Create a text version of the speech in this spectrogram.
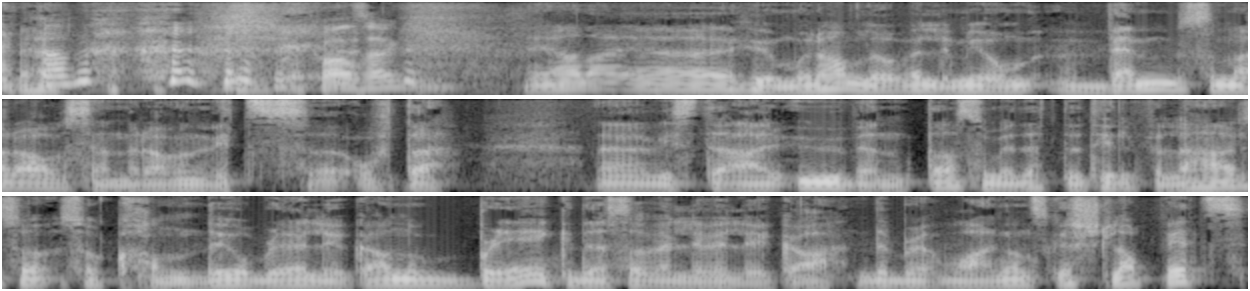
Nettopp. Ja, nei, humor handler jo veldig mye om hvem som er avsender av en vits, ofte. Hvis det er uventa, som i dette tilfellet her, så, så kan det jo bli vellykka. Nå ble ikke det så veldig vellykka. Det ble, var en ganske slapp vits.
